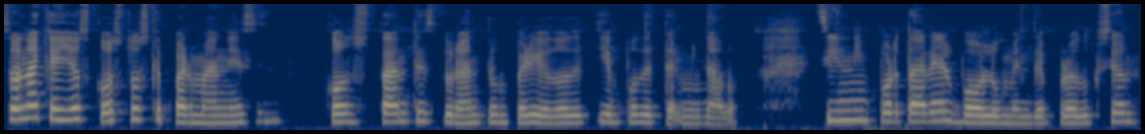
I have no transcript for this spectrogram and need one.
son aquellos costos que permanecen constantes durante un periodo de tiempo determinado, sin importar el volumen de producción.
